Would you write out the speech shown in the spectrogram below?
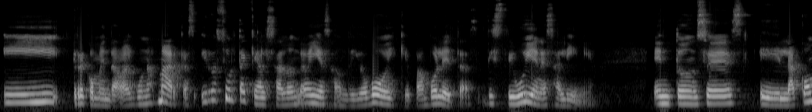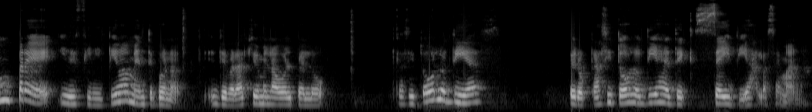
y recomendaba algunas marcas. Y resulta que al salón de belleza donde yo voy, que Pamboletas, distribuyen esa línea. Entonces eh, la compré y definitivamente, bueno, de verdad que yo me lavo el pelo casi todos los días, pero casi todos los días es de seis días a la semana.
